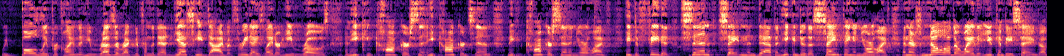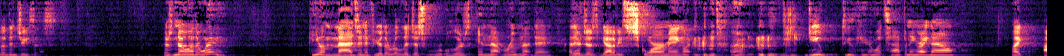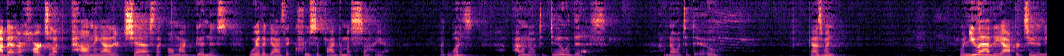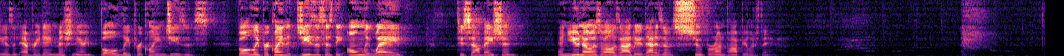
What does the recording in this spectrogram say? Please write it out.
we boldly proclaim that he resurrected from the dead. Yes, he died, but three days later he rose and he can conquer sin. He conquered sin and he can conquer sin in your life. He defeated sin, Satan, and death, and he can do the same thing in your life. And there's no other way that you can be saved other than Jesus. There's no other way. Can you imagine if you're the religious rulers in that room that day? They're just got to be squirming. Like, do you do you hear what's happening right now? Like, I bet their hearts are like pounding out of their chest. Like, oh my goodness, we're the guys that crucified the Messiah. Like, what is? I don't know what to do with this. I don't know what to do. Guys, when when you have the opportunity as an everyday missionary, boldly proclaim Jesus. Boldly proclaim that Jesus is the only way to salvation. And you know as well as I do, that is a super unpopular thing.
